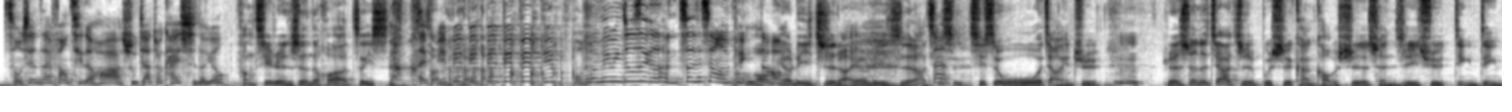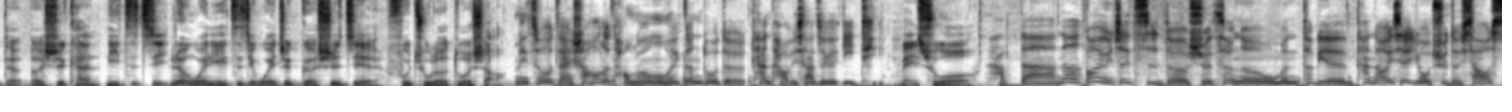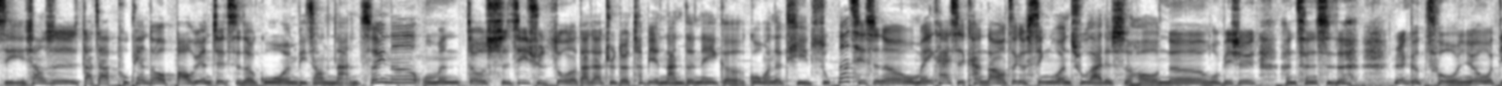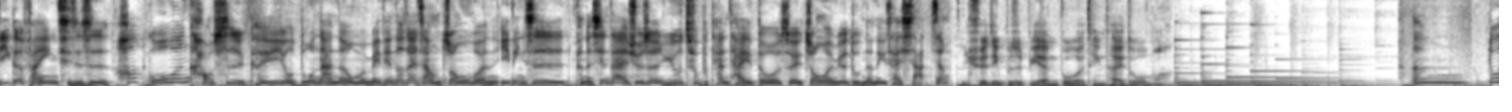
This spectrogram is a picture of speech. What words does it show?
从现在放弃的话，暑假就开始了哟。放弃人生的话，这一生哎，别别别别别别别！我们明明就是一个很正向的频道，要励志了，要励志了。其实其实我我讲一句，嗯。人生的价值不是看考试的成绩去定定的，而是看你自己认为你自己为这个世界付出了多少。没错，在稍后的讨论，我们会更多的探讨一下这个议题。没错。好的，那关于这次的学测呢，我们特别看到一些有趣的消息，像是大家普遍都有抱怨这次的国文比较难，所以呢，我们就实际去做了大家觉得特别难的那个国文的题组。那其实呢，我们一开始看到这个新闻出来的时候，呢，我必须很诚实的认个错，因为我第一个反应其实是，哈，国文考试可以有多难呢？我们每天都在讲中文，一定是可能现在学生 YouTube 看太多，所以中文阅读能力才下降。你确定不是彼岸薄荷听太多吗？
